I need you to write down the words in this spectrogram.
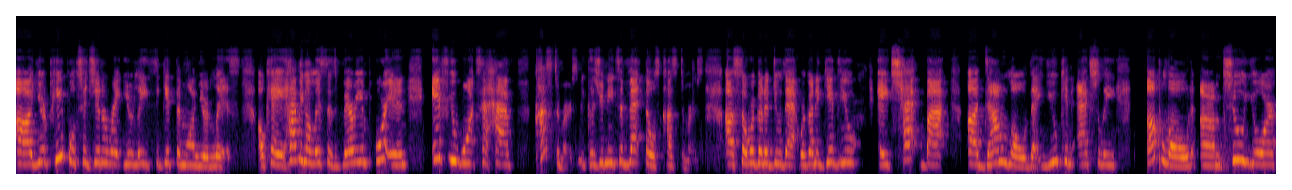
uh, your people to generate your leads to get them on your list. Okay, having a list is very important if you want to have customers because you need to vet those customers. Uh, so we're going to do that. We're going to give you a chat bot uh, download that you can actually upload um, to your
